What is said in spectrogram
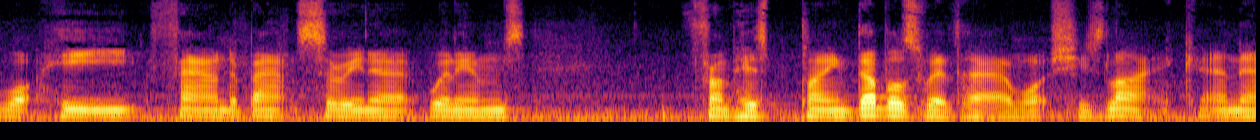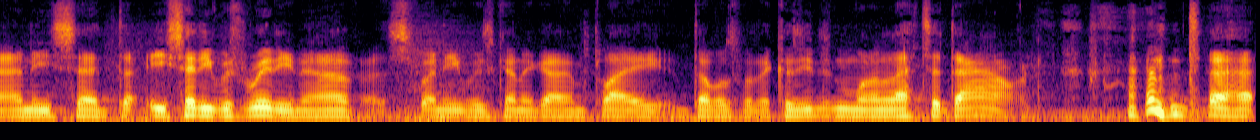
what he found about Serena Williams from his playing doubles with her, what she's like, and and he said he said he was really nervous when he was going to go and play doubles with her because he didn't want to let her down, and uh,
